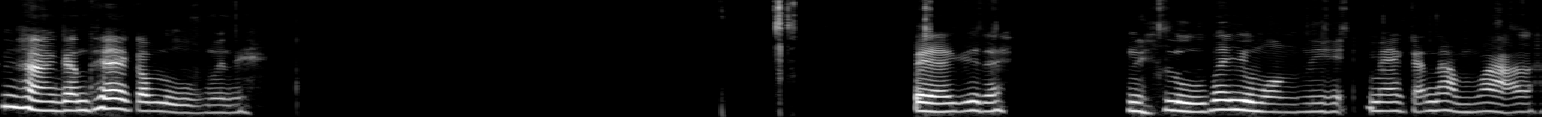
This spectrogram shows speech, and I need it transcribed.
คือห่างกันแท้กับลูกมื้อนี้ แปลกอยู่เดะนี่ลูกมาอยู่มองนี้ แม่ก็นำมาล่ะ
